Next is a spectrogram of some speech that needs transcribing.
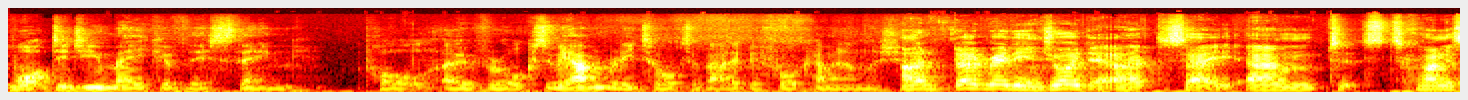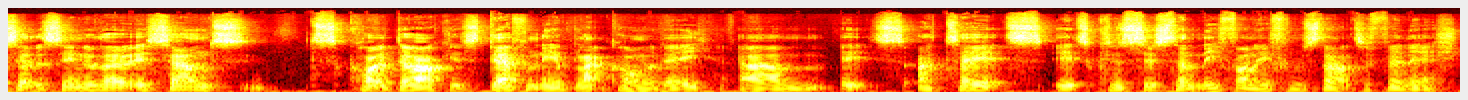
What did you make of this thing, Paul, overall? Because we haven't really talked about it before coming on the show. I, I really enjoyed it. I have to say, um, to, to kind of set the scene, although it sounds quite dark, it's definitely a black comedy. Um, it's I'd say it's it's consistently funny from start to finish.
